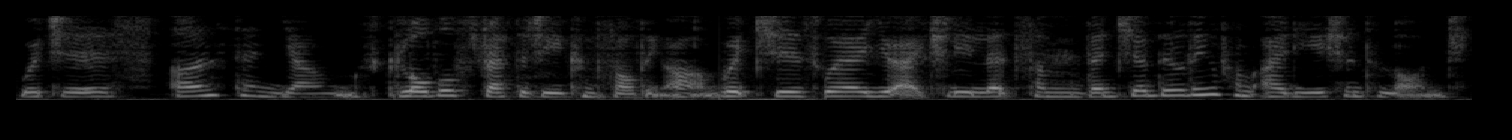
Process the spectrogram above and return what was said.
which is Ernst & Young's global strategy consulting arm, which is where you actually led some venture building from ideation to launch.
